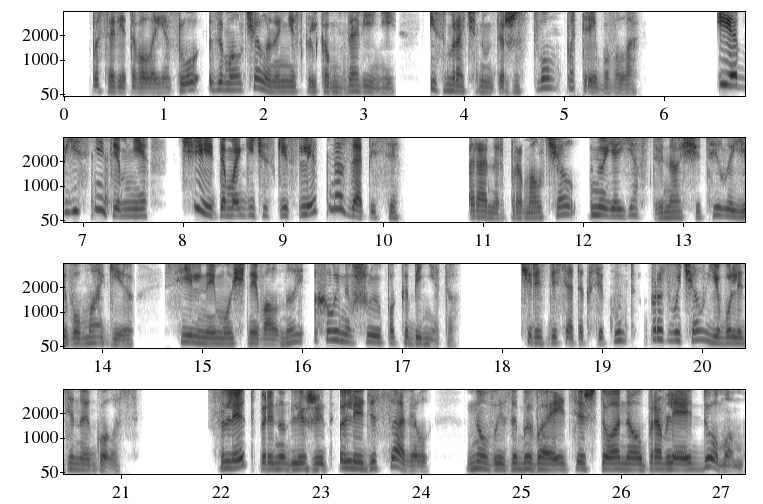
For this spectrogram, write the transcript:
— посоветовала я зло, замолчала на несколько мгновений и с мрачным торжеством потребовала. «И объясните мне, чей это магический след на записи?» Раннер промолчал, но я явственно ощутила его магию, сильной мощной волной, хлынувшую по кабинету. Через десяток секунд прозвучал его ледяной голос. След принадлежит леди Савил, но вы забываете, что она управляет домом».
